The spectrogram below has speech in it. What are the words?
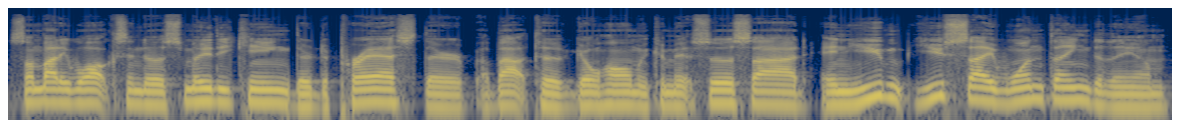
Somebody walks into a Smoothie King, they're depressed, they're about to go home and commit suicide, and you you say one thing to them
